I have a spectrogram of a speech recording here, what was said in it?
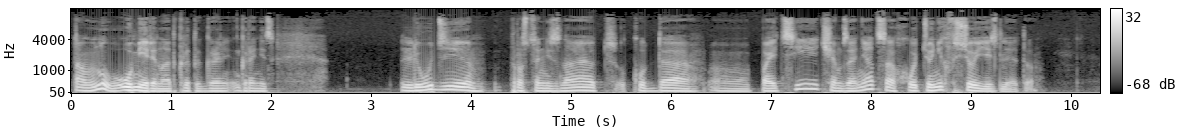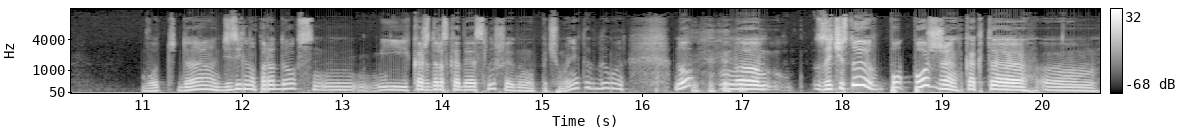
там, ну, умеренно открытых границ. Люди просто не знают, куда э, пойти, чем заняться, хоть у них все есть для этого. Вот, да, действительно парадокс. И каждый раз, когда я слышу, я думаю, почему они так думают? Ну, э, зачастую позже как-то эм,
